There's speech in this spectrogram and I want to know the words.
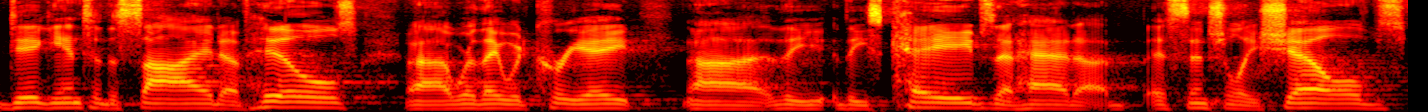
dig into the side of hills uh, where they would create uh, the, these caves that had uh, essentially shelves.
